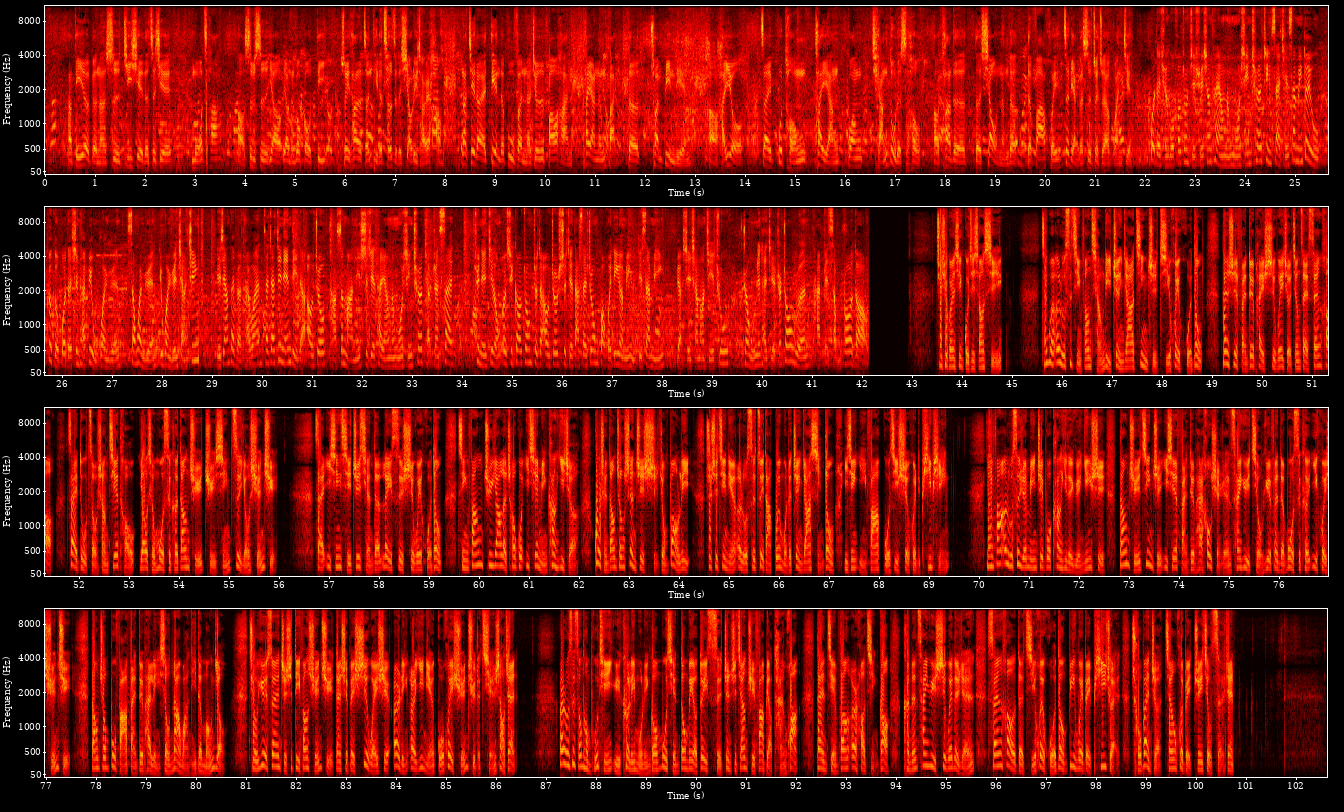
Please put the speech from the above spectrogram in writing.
那第二个呢是机械的这些摩擦，啊是不是要要能够够低，所以它的整体的车子的效率才会好。那接下来电的部分呢，就是包含太阳能板的串并联，好还有。”在不同太阳光强度的时候，好，它的的效能的的发挥，这两个是最主要关键。获得全国高中职学生太阳能模型车竞赛前三名队伍，各可获得新台币五万元、三万元、一万元奖金，也将代表台湾参加今年底的澳洲塔斯马尼世界太阳能模型车挑战赛。去年基隆二期高中就在澳洲世界大赛中抱回第二名与第三名，表现相当杰出。中央电台记者张昭伦台北采访报道。继续关心国际消息。尽管俄罗斯警方强力镇压、禁止集会活动，但是反对派示威者将在三号再度走上街头，要求莫斯科当局举行自由选举。在一星期之前的类似示威活动，警方拘押了超过一千名抗议者，过程当中甚至使用暴力。这是近年俄罗斯最大规模的镇压行动，已经引发国际社会的批评。引发俄罗斯人民这波抗议的原因是，当局禁止一些反对派候选人参与九月份的莫斯科议会选举，当中不乏反对派领袖纳瓦尼的盟友。九月虽然只是地方选举，但是被视为是二零二一年国会选举的前哨战。俄罗斯总统普京与克里姆林宫目前都没有对此政治僵局发表谈话，但检方二号警告，可能参与示威的人三号的集会活动并未被批准，筹办者将会被追究责任。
